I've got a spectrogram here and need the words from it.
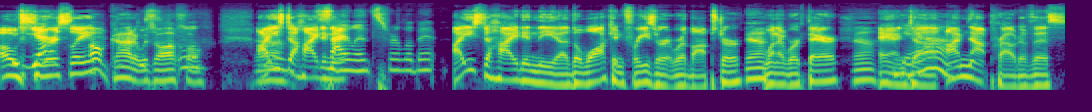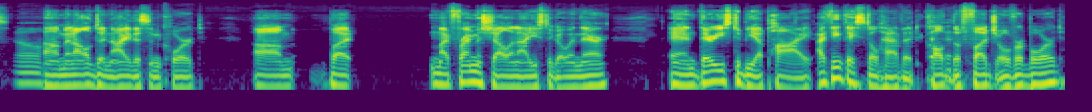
Oh, seriously? Oh, God, it was awful. I used to hide in there. Silence for a little bit. I used to hide in the uh, the walk-in freezer at Red Lobster Yeah. when I worked there, Yeah. and Yeah. uh, I'm not proud of this, No. um, and I'll deny this in court. Um, but my friend Michelle and I used to go in there, and there used to be a pie. I think they still have it called the fudge overboard.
